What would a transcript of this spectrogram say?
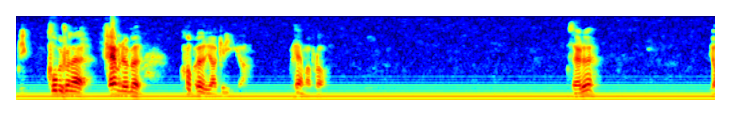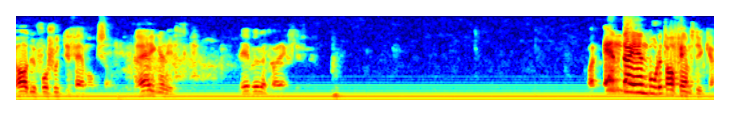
Bli kommissionär, fem nummer och börja kriga på hemmaplan. Vad säger du? Ja, du får 75 också. Det är ingen risk. Det behöver jag inte vara ängslig för. Varenda en borde ta fem stycken.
